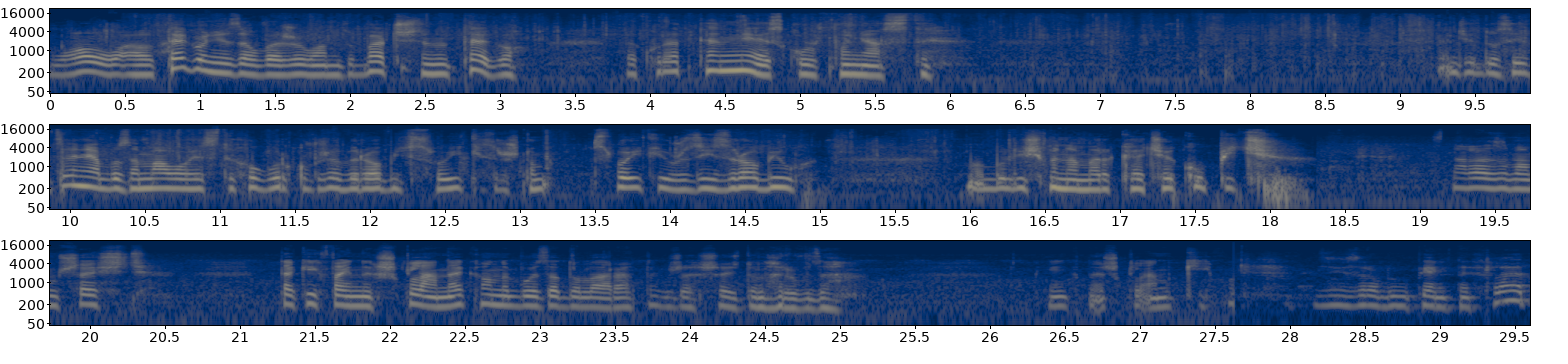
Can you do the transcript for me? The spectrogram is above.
Wow, ale tego nie zauważyłam. Zobaczcie, no tego. Akurat ten nie jest kulfoniasty. Będzie do zjedzenia, bo za mało jest tych ogórków, żeby robić słoiki. Zresztą słoiki już Zi zrobił, bo byliśmy na markecie kupić. Znalazłam sześć takich fajnych szklanek. One były za dolara, także 6 dolarów za piękne szklanki. Zi zrobił piękny chleb,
